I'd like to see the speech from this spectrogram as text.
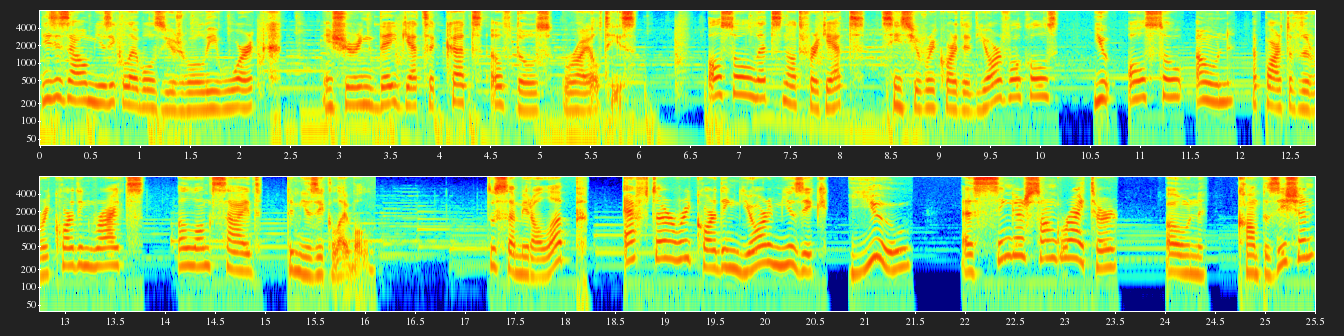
This is how music labels usually work, ensuring they get a cut of those royalties. Also, let's not forget, since you recorded your vocals, you also own a part of the recording rights alongside the music label. To sum it all up, after recording your music, you a singer songwriter own composition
